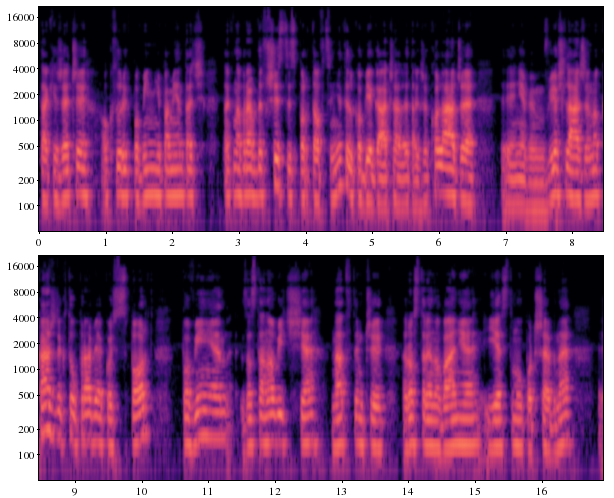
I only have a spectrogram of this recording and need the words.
takie rzeczy, o których powinni pamiętać tak naprawdę wszyscy sportowcy, nie tylko biegacze, ale także kolarze, y, nie wiem, wioślarze. No każdy, kto uprawia jakoś sport, powinien zastanowić się nad tym, czy roztrenowanie jest mu potrzebne. Yy,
